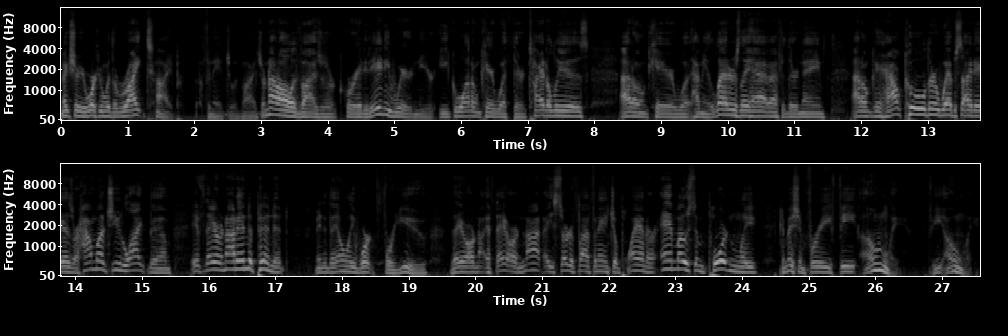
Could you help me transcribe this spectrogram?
Make sure you're working with the right type of financial advisor. Not all advisors are created anywhere near equal. I don't care what their title is. I don't care what how many letters they have after their name. I don't care how cool their website is or how much you like them. If they are not independent, meaning they only work for you, they are not if they are not a certified financial planner and most importantly, commission free, fee only, fee only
